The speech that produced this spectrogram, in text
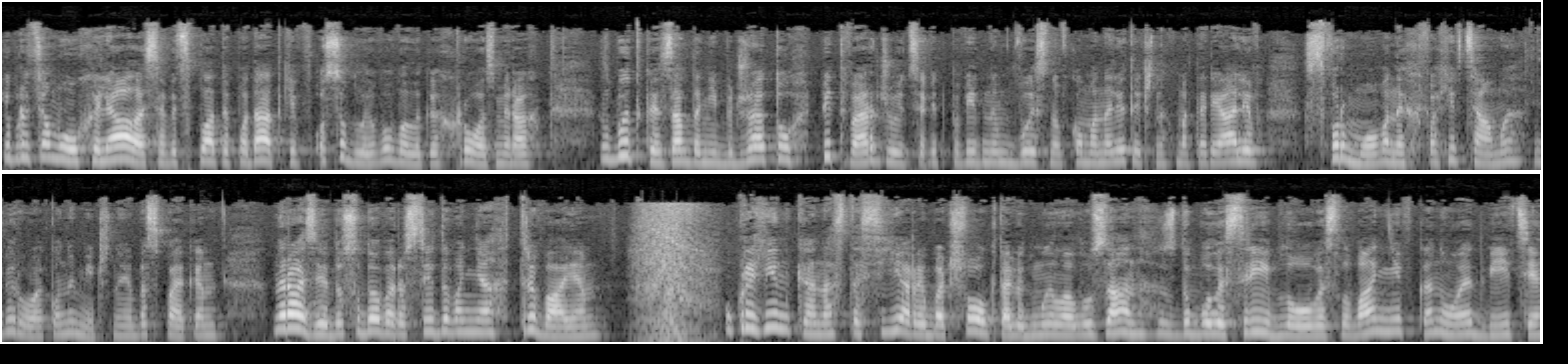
і при цьому ухилялася від сплати податків в особливо великих розмірах. Збитки, завдані бюджету, підтверджуються відповідним висновком аналітичних матеріалів, сформованих фахівцями Бюро економічної безпеки. Наразі досудове розслідування триває. Українки Анастасія Рибачок та Людмила Лузан здобули срібло у веслуванні в каное двійці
